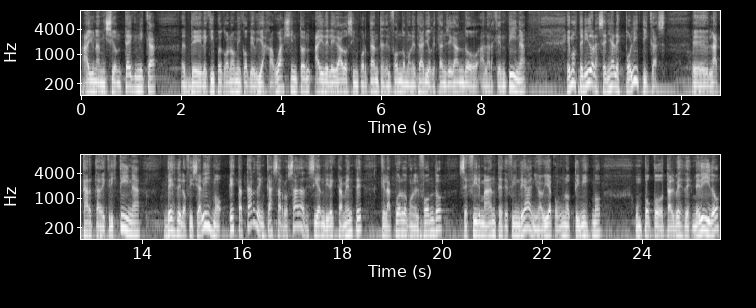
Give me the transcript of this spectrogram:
Hay una misión técnica del equipo económico que viaja a Washington, hay delegados importantes del Fondo Monetario que están llegando a la Argentina. Hemos tenido las señales políticas, eh, la carta de Cristina, desde el oficialismo. Esta tarde en Casa Rosada decían directamente que el acuerdo con el fondo se firma antes de fin de año. Había como un optimismo un poco tal vez desmedido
